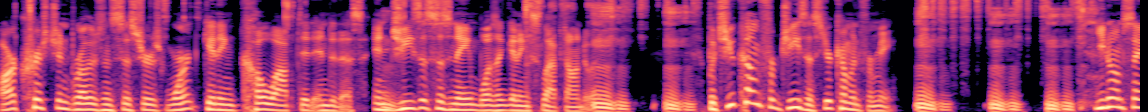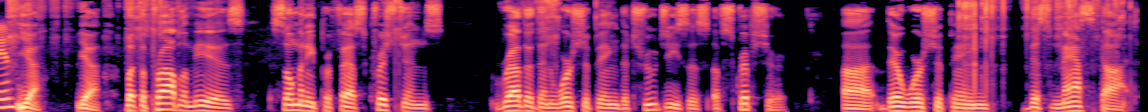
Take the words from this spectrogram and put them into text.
our Christian brothers and sisters weren't getting co-opted into this, Mm. and Jesus' name wasn't getting slapped onto it. Mm-hmm. But you come for Jesus, you're coming for me. Mm-hmm. You know what I'm saying? Yeah, yeah. But the problem is, so many professed Christians, rather than worshiping the true Jesus of Scripture, uh, they're worshiping this mascot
